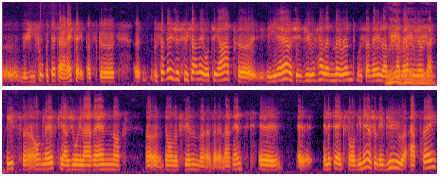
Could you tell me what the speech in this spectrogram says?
euh, il faut peut-être arrêter parce que, euh, vous savez, je suis allée au théâtre euh, hier, j'ai vu Helen Mirren, vous savez, la, Oui, la oui, merveilleuse oui. actrice euh, anglaise qui a joué la reine euh, dans le film euh, la, reine. Euh, elle, elle était extraordinaire, je l'ai vue après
